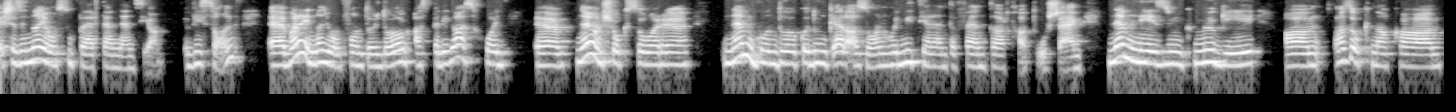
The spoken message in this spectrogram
és ez egy nagyon szuper tendencia. Viszont van egy nagyon fontos dolog, az pedig az, hogy nagyon sokszor nem gondolkodunk el azon, hogy mit jelent a fenntarthatóság. Nem nézzünk mögé a, azoknak a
